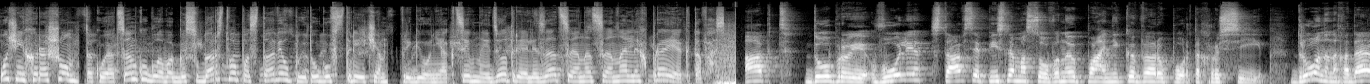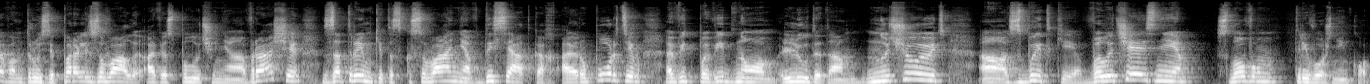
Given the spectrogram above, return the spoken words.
Очень хорошо. Такую оценку глава государства поставил по итогу встречи. В регионе активно идет реализация национальных проектов. Акт доброї волі стався після масованої паніки в аеропортах Росії. Дрони, нагадаю вам, друзі, паралізували авіасполучення в Раші, затримки та скасування в десятках аеропортів. Відповідно, люди там ночують, збитки величезні, словом, тривожненько.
